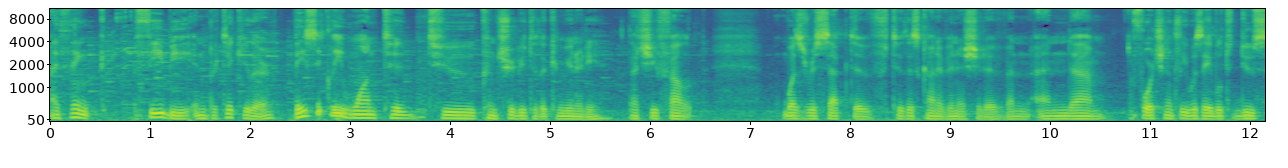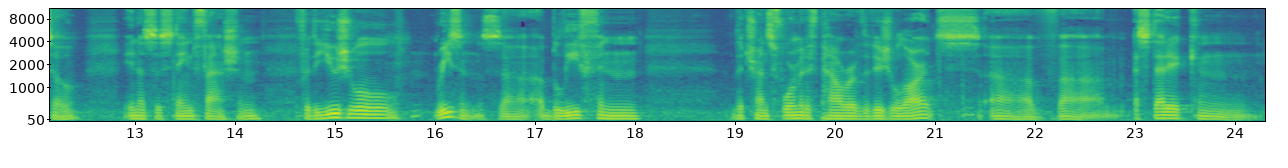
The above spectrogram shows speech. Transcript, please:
I think Phoebe, in particular, basically wanted to contribute to the community that she felt was receptive to this kind of initiative, and and um, fortunately was able to do so in a sustained fashion for the usual reasons: uh, a belief in the transformative power of the visual arts, of um, aesthetic and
